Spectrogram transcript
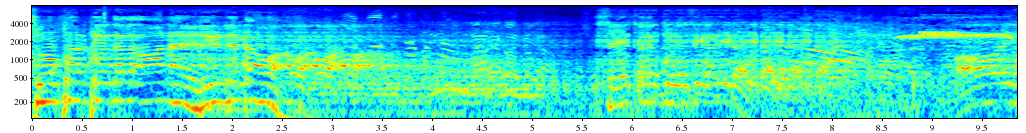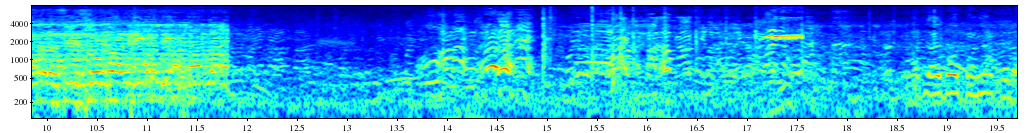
सुपर टेकल ऑन है, रीड देता हुआ। सही तरह ऐसी का रीडर और इस तरह से सुपर टेकल बहुत बढ़िया खेला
